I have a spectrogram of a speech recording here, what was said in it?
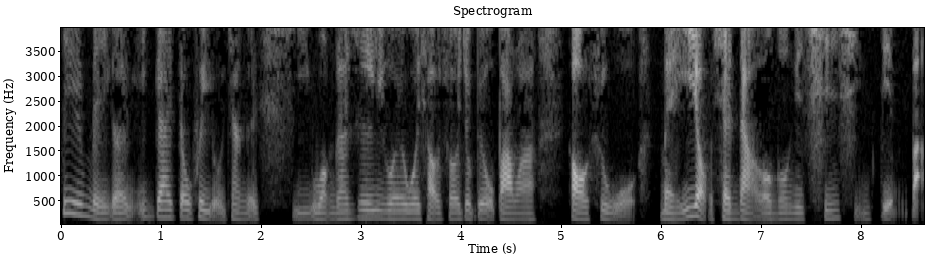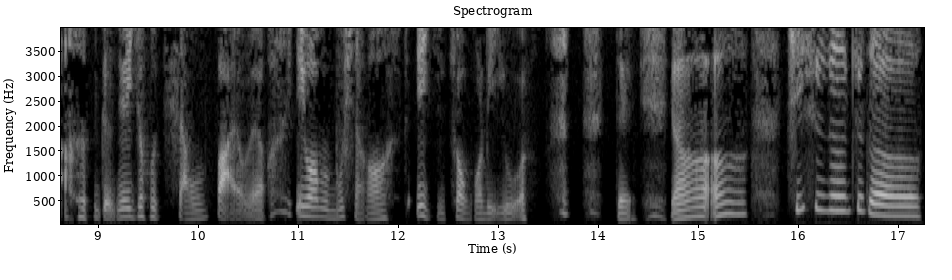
因为每个人应该都会有这样的期望，但是因为我小时候就被我爸妈告诉我没有圣诞老公公，你清醒点吧 的那种想法有没有？因为我们不想要一直送我礼物。对，然后嗯，其实呢，这个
